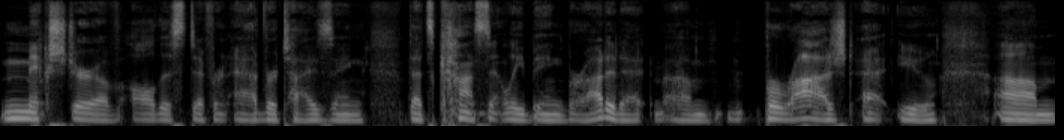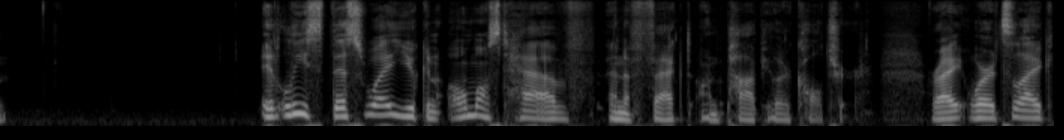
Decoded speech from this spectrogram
mixture of all this different advertising that's constantly being barraged at um, barraged at you. Um, at least this way, you can almost have an effect on popular culture, right? Where it's like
